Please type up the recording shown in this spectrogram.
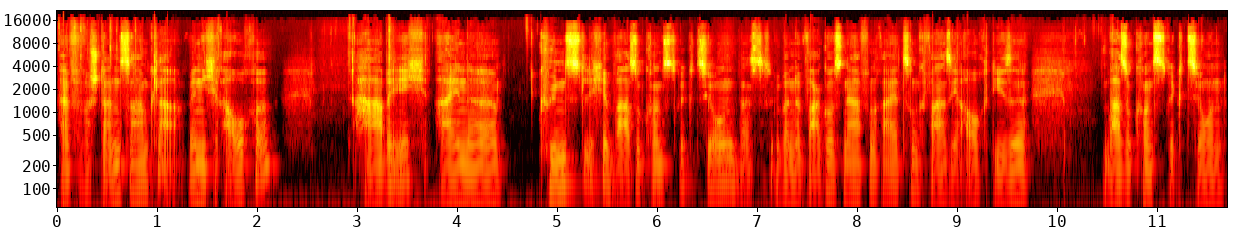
einfach verstanden zu haben, klar, wenn ich rauche, habe ich eine künstliche Vasokonstriktion, was über eine Vagusnervenreizung quasi auch diese Vasokonstriktion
